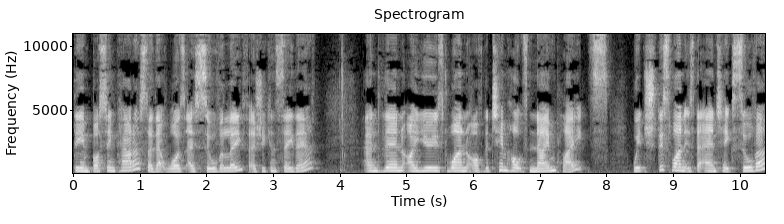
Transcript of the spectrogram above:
the embossing powder. So that was a silver leaf, as you can see there. And then I used one of the Tim Holtz nameplates, which this one is the antique silver.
